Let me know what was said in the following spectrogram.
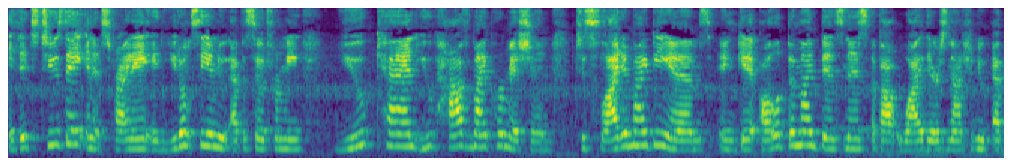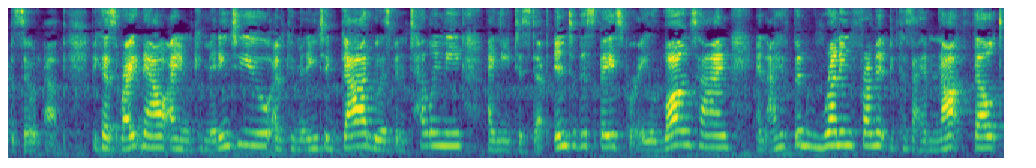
If it's Tuesday and it's Friday and you don't see a new episode from me, you can you have my permission to slide in my DMs and get all up in my business about why there's not a new episode up. Because right now I am committing to you. I'm committing to God who has been telling me I need to step into this space for a long time. And I have been running from it because I have not felt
